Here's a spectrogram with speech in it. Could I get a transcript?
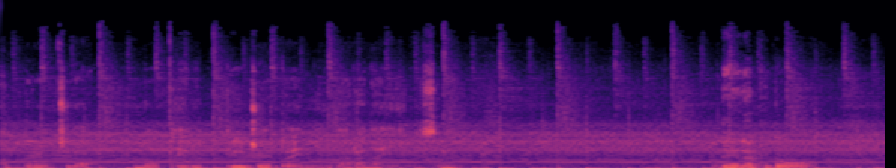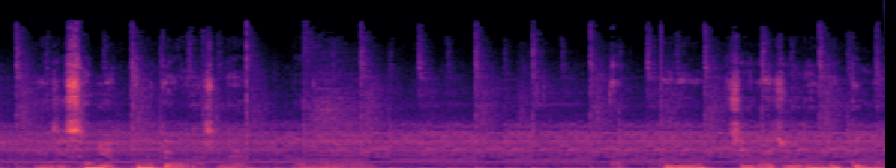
アプローチが乗っているっていう状態にならないんですねでだけど実際にやってみてはですねあのアップルウォッチが充電ドックに乗っ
